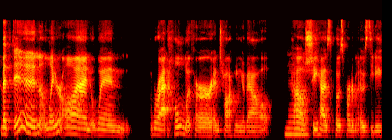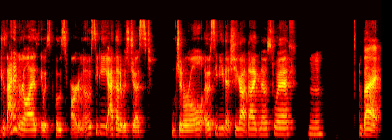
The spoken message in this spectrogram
but then later on, when we're at home with her and talking about how she has postpartum OCD, because I didn't realize it was postpartum OCD. I thought it was just general OCD that she got diagnosed with. Mhm. But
